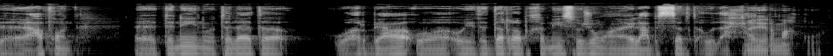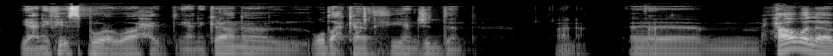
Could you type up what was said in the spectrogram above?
عفوا اثنين وثلاثه وأربعاء ويتدرب خميس وجمعة يلعب السبت أو الأحد. غير معقول. يعني في أسبوع واحد. يعني كان الوضع كارثيا جدا. فعلا حاول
